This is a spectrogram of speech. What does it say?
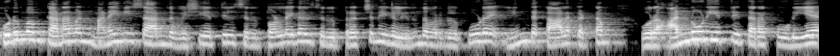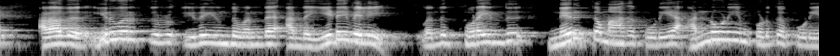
குடும்பம் கணவன் மனைவி சார்ந்த விஷயத்தில் சிறு தொல்லைகள் சிறு பிரச்சனைகள் இருந்தவர்கள் கூட இந்த காலகட்டம் ஒரு அந்நோனியத்தை தரக்கூடிய அதாவது இருவருக்கு இருந்து வந்த அந்த இடைவெளி வந்து குறைந்து நெருக்கமாகக்கூடிய அன்னோனியம் கொடுக்கக்கூடிய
